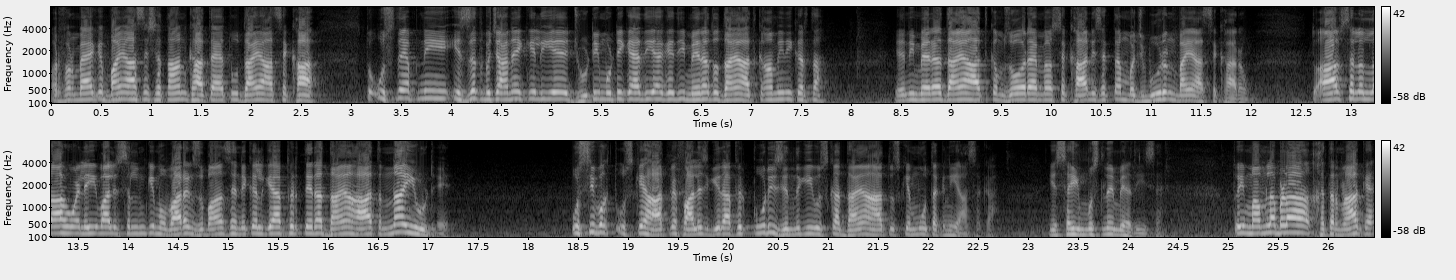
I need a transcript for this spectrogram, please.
اور فرمایا کہ بائیں ہاتھ سے شیطان کھاتا ہے، تو دائیں ہاتھ سے کھا۔ تو اس نے اپنی عزت بچانے کے لیے جھوٹی موٹی کہہ دیا کہ جی میرا تو دائیں ہاتھ کام ہی نہیں کرتا۔ یعنی میرا دائیں ہاتھ کمزور ہے، میں اس سے کھا نہیں سکتا، مجبوراً بائیں ہاتھ سے کھا رہا ہوں۔ تو آپ صلی اللہ علیہ وآلہ وسلم کی مبارک زبان سے نکل گیا، پھر تیرا دایاں ہاتھ نہ ہی اٹھے۔ اسی وقت اس کے ہاتھ پہ فالج گرا، پھر پوری زندگی اس کا دایاں ہاتھ اس کے منہ تک نہیں آ سکا۔ یہ صحیح مسلم میں حدیث ہے۔ تو یہ معاملہ بڑا خطرناک ہے۔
